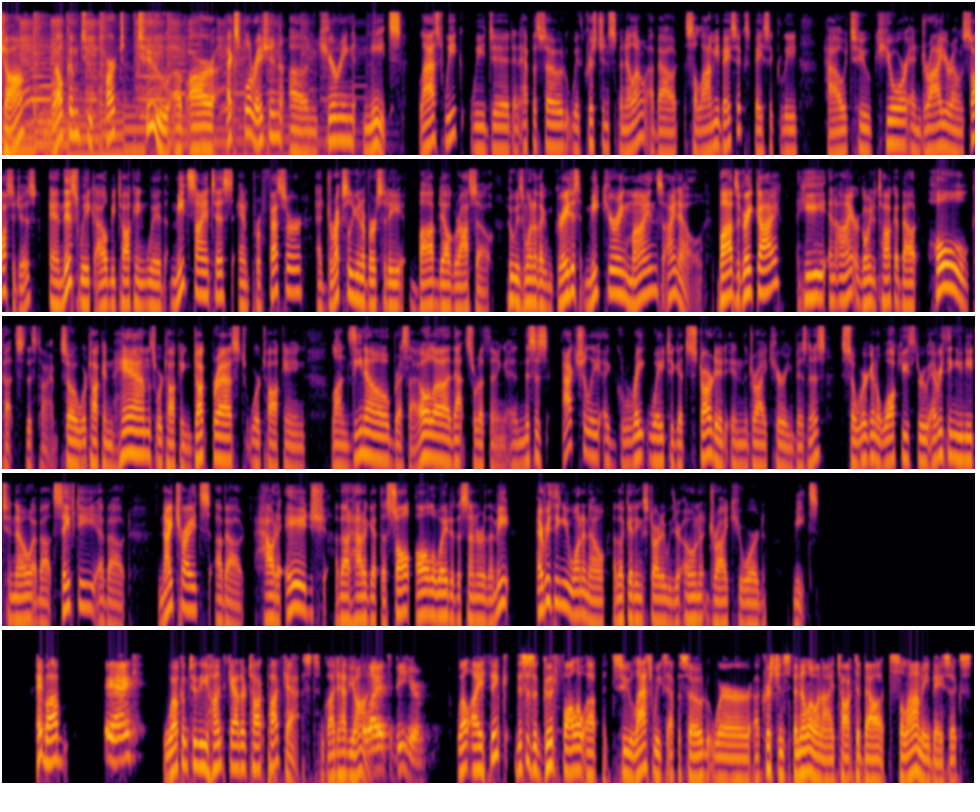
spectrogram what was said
Shaw. Welcome to part two of our exploration on curing meats. Last week, we did an episode with Christian Spinillo about salami basics, basically how to cure and dry your own sausages. And this week, I'll be talking with meat scientist and professor at Drexel University, Bob Del Grosso, who is one of the greatest meat curing minds I know. Bob's a great guy. He and I are going to talk about whole cuts this time. So we're talking hams, we're talking duck breast, we're talking Lonzino, Bresaola, that sort of thing. And this is actually a great way to get started in the dry curing business. So we're going to walk you through everything you need to know about safety, about nitrites, about how to age, about how to get the salt all the way to the center of the meat. Everything you want to know about getting started with your own dry cured meats. Hey, Bob. Hey, Hank. Welcome to the Hunt Gather Talk podcast. I'm glad to have you on. Delighted to be here. Well, I think this is a good follow up to last week's episode where uh, Christian Spinillo and I talked about salami basics.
